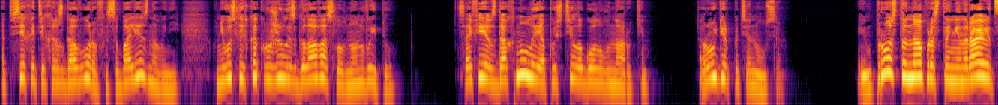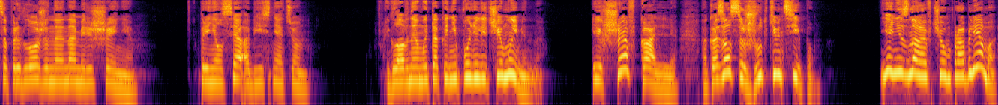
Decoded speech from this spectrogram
От всех этих разговоров и соболезнований у него слегка кружилась голова, словно он выпил. София вздохнула и опустила голову на руки. Ругер потянулся. Им просто-напросто не нравится предложенное нами решение, принялся объяснять он. И главное, мы так и не поняли, чем именно. Их шеф Калли оказался жутким типом. Я не знаю, в чем проблема,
